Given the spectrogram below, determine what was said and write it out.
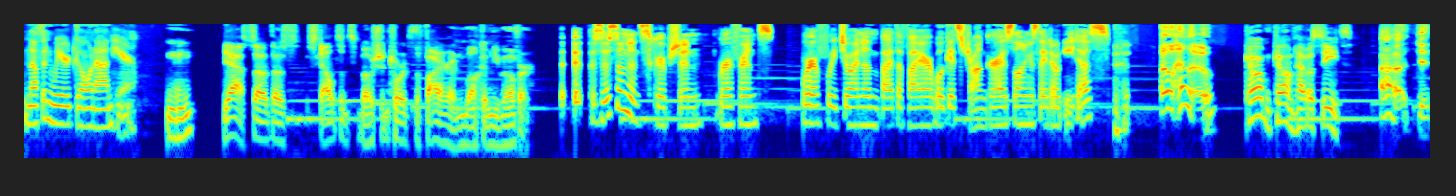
Nothing weird going on here. Mm-hmm. Yeah, so those skeletons motion towards the fire and welcome you over. Is this an Inscryption reference? Where if we join them by the fire, we'll get stronger as long as they don't eat us? Oh, hello. Come, come, have a seat. Uh, did,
